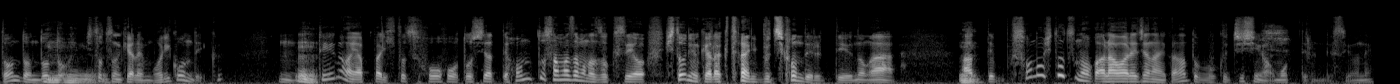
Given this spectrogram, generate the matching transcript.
どんどんどんどうんん一つのキャラに盛り込んでいく。うんうんっていうのがやっぱり一つ方法としてあって、本当様々な属性を一人のキャラクターにぶち込んでるっていうのがあって、その一つの現れじゃないかなと僕自身は思ってるんですよね。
